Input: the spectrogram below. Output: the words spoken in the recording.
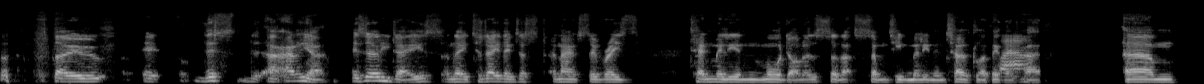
so it this uh, and you know it's early days, and they today they just announced they've raised 10 million more dollars, so that's 17 million in total. I think Wow. they've had. Um,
